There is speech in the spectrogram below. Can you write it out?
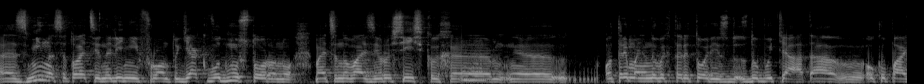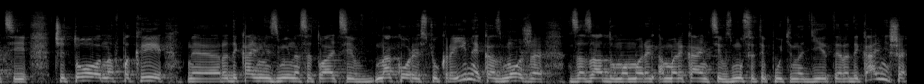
е, зміна ситуації на лінії фронту як в одну сторону мається на увазі російських е, е, отримання нових територій, з- здобуття та е, окупації, чи то навпаки е, радикальні зміна ситуації на користь України, яка зможе за задумом американців змусити Путіна діяти радикальніше,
